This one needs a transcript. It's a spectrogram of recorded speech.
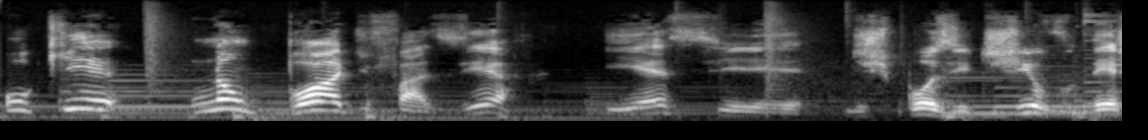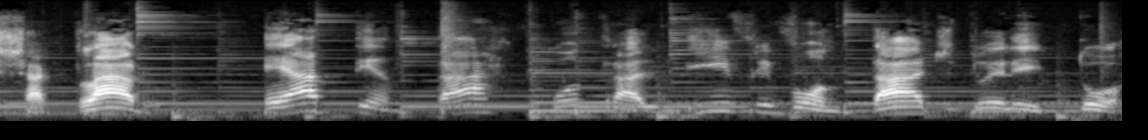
O que não pode fazer, e esse dispositivo deixa claro, é atentar contra a livre vontade do eleitor.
